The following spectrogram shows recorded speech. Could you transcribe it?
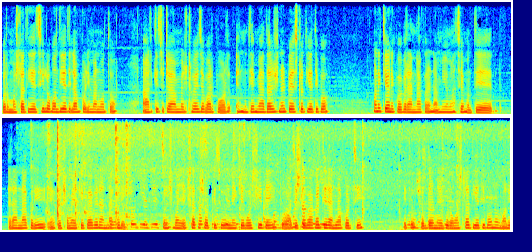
গরম মশলা দিয়েছি, লবণ দিয়ে দিলাম পরিমাণ মতো। আর কিছুটা মেল্ট হয়ে যাওয়ার পর এর মধ্যে আমি আদা রসুনের পেস্টও দিয়ে দিব। অনেকে অনেকভাবে রান্না করেন, আমিও মাঝে মধ্যে রান্না করি এক এক সময় এক একভাবে রান্না করি। কোনো সময় একসাথে সব কিছু মেখে বসিয়ে দেই। তো আজ একটু বাগার দিয়ে রান্না করছি। এই তো সব ধরনের গুঁড়ো মশলা দিয়ে দিব। নর্মালি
